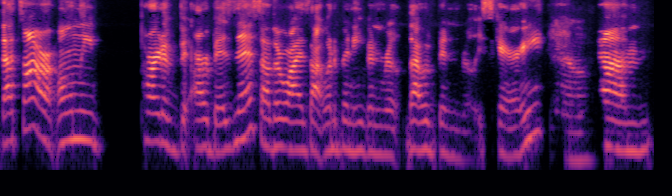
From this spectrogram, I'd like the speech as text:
that's not our only part of our business otherwise that would have been even real that would have been really scary yeah. um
